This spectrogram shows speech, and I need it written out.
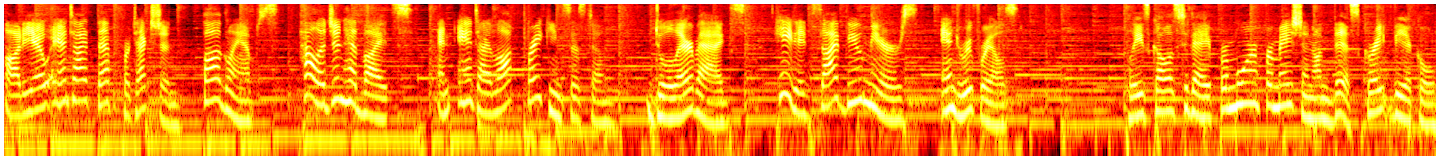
audio anti-theft protection, fog lamps, halogen headlights, an anti-lock braking system, dual airbags, heated side view mirrors, and roof rails. Please call us today for more information on this great vehicle.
